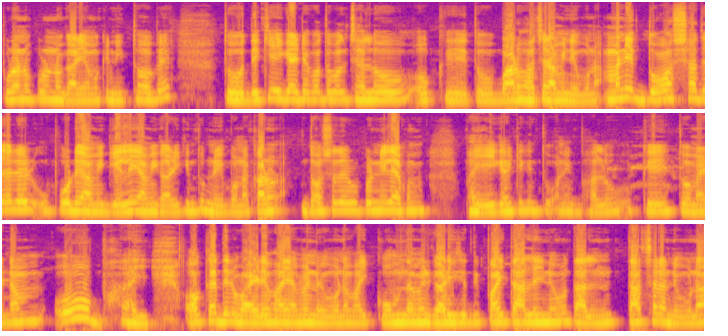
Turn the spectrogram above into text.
পুরানো পুরানো গাড়ি আমাকে নিতে হবে। তো দেখি এই গাড়িটা কত বলছে? হ্যালো ওকে তো বারো হাজার আমি নেব না। মানে দশ হাজারের উপরে আমি গেলেই আমি গাড়ি কিন্তু নেব না। কারণ দশ হাজারের উপরে নিলে এখন ভাই এই গাড়িটা কিন্তু অনেক ভালো। ওকে তো ম্যাডাম ও ভাই, অকাদের বাইরে ভাই আমি নেব না। ভাই কম দামের গাড়ি যদি পাই তাহলেই নেব, তাহলে তাছাড়া নেব না।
